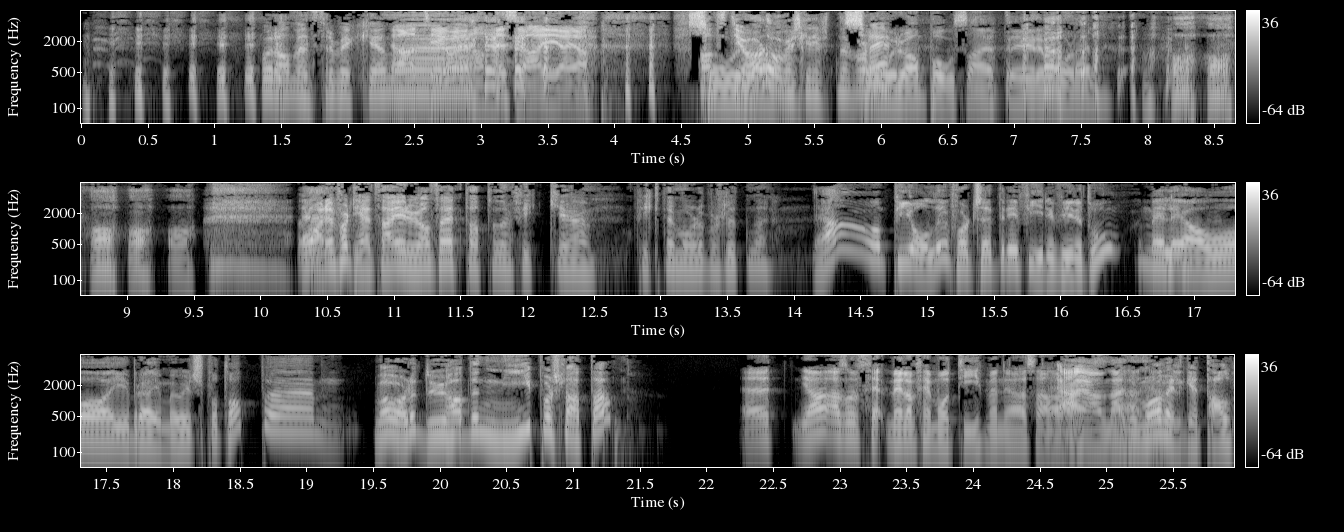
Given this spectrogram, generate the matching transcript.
For han venstrebekken. Ja, Theo eh, Hernandez, ja, ja, ja. Han stjal overskriftene for det. Så du han posa etter målet. Det var en fortjent seier uansett, at de fikk, eh, fikk det målet på slutten der. Ja, og Pioli fortsetter i 4-4-2, med Leao og Ibrahimovic på topp. Eh, Hva var det? Du hadde ni på Zlatan? Eh, ja, altså fe mellom fem og ti, men jeg sa Ja, ja, nei, du må velge et tall.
